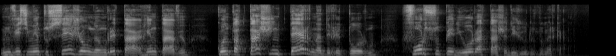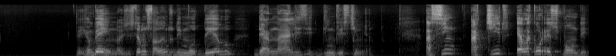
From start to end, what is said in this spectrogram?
o investimento seja ou não rentável quanto a taxa interna de retorno for superior à taxa de juros do mercado. Vejam bem, nós estamos falando de modelo de análise de investimento. Assim, a TIR ela corresponde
